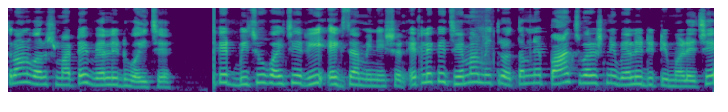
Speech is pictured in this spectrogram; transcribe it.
ત્રણ વર્ષ માટે વેલિડ હોય છે. સર્ટિફિકેટ બીજું હોય છે રી એક્ઝામિનેશન એટલે કે જેમાં મિત્રો તમને પાંચ વર્ષની વેલિડિટી મળે છે.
